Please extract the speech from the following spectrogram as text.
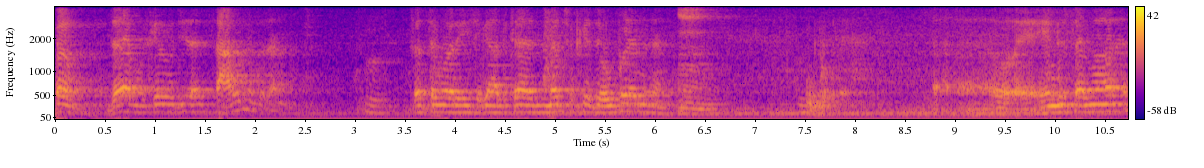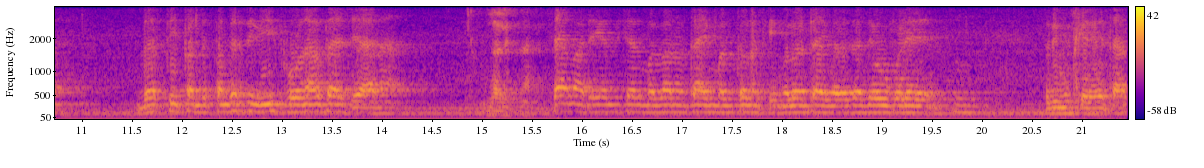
પણ જરા મુશ્કેલ ઓછી થાય સારું ને બધા સત્સંગમાં રહી શકે આ બિચારા ન ચૂકે જવું પડે ને હિન્દુસ્તાનમાં દસથી પંદર પંદરથી વીસ ફોન આવતા છે આના. શા માટે? એમ બિચારા મળવાનો ટાઈમ મળતો નથી. મળવાનો ટાઈમ મળે જવું પડે. બધી મુશ્કેલી હતા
